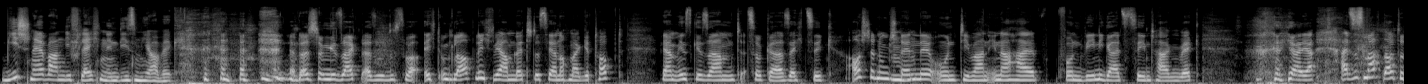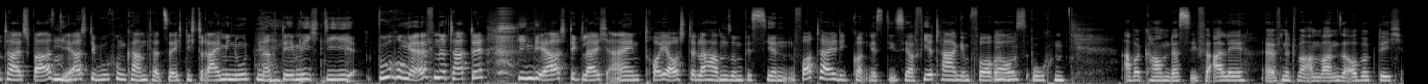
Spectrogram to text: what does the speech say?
Wie schnell waren die Flächen in diesem Jahr weg? ja, du hast schon gesagt, also das war echt unglaublich. Wir haben letztes Jahr nochmal getoppt. Wir haben insgesamt ca. 60 Ausstellungsstände mhm. und die waren innerhalb von weniger als zehn Tagen weg. ja, ja. Also es macht auch total Spaß. Die mhm. erste Buchung kam tatsächlich drei Minuten, nachdem ich die Buchung eröffnet hatte, ging die erste gleich ein. Treue Aussteller haben so ein bisschen einen Vorteil. Die konnten jetzt dieses Jahr vier Tage im Voraus mhm. buchen. Aber kaum, dass sie für alle eröffnet waren, waren sie auch wirklich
